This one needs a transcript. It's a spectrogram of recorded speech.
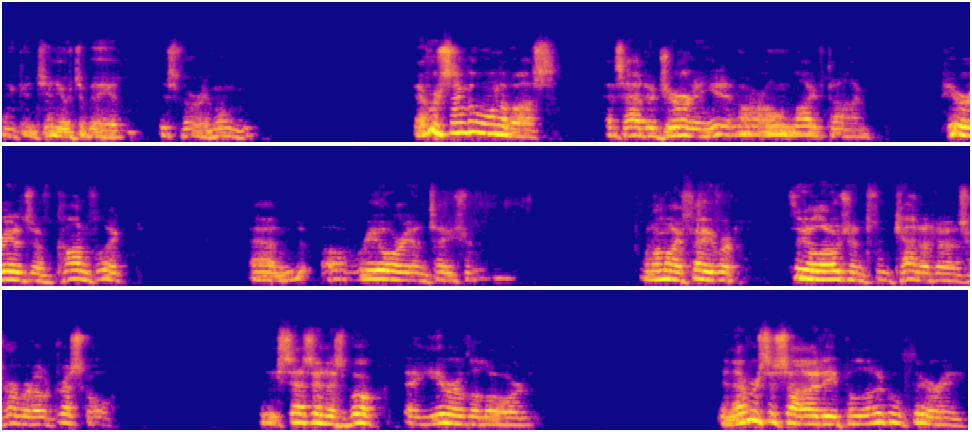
and continue to be at this very moment. Every single one of us has had a journey in our own lifetime periods of conflict and of reorientation. One of my favorite theologians from Canada is Herbert O'Driscoll. And he says in his book, A Year of the Lord, in every society, political theory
